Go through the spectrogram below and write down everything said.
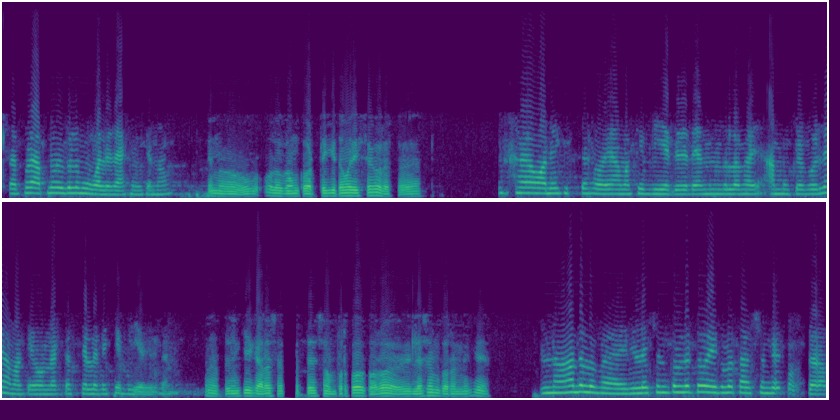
তারপরে আপনি ওইগুলো মোবাইলে রাখেন কেন? কেন? ওরকম করতে কি তোমার ইচ্ছা করেছে হ্যাঁ অনেক ইচ্ছা হয় আমাকে বিয়ে দিয়ে দেন দুলা ভাই আম্মুকে বলে আমাকে অন্য একটা ছেলে দেখে বিয়ে দিয়ে দেন। কেন, তুমি কি কারোর সাথে সম্পর্ক করো রিলেশন করো নাকি? না দুলা ভাই রিলেশন করলে তো এগুলো তার সঙ্গে করতাম।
